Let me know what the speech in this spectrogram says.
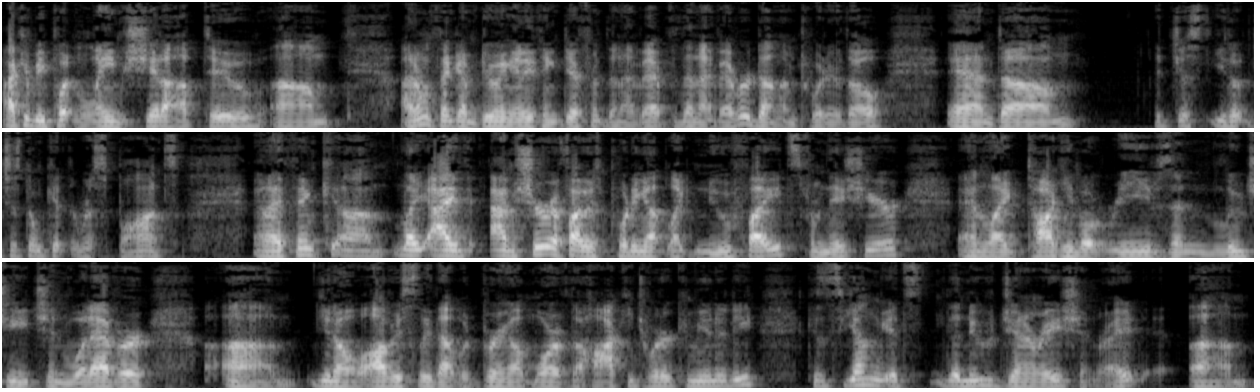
I could be putting lame shit up too. Um, I don't think I'm doing anything different than I've ever than I've ever done on Twitter though, and um, it just you don't just don't get the response. And I think um, like I I'm sure if I was putting up like new fights from this year and like talking about Reaves and Lucic and whatever, um, you know, obviously that would bring up more of the hockey Twitter community because it's young, it's the new generation, right? Um,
